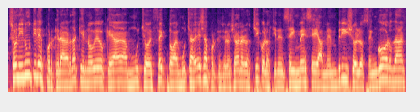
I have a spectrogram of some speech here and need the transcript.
son inútiles porque la verdad que no veo que hagan mucho efecto a muchas de ellas porque se los llevan a los chicos, los tienen seis meses a membrillo, los engordan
